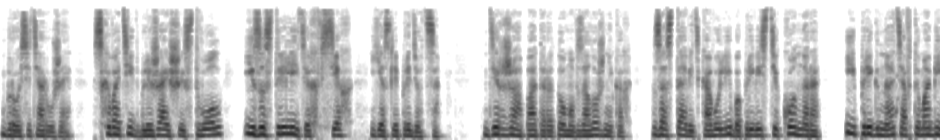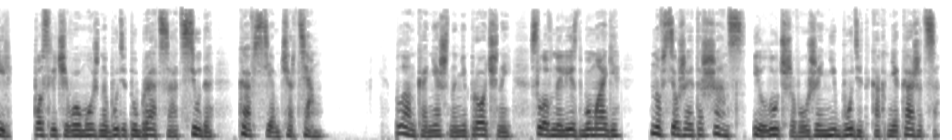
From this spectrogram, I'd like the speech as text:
бросить оружие, схватить ближайший ствол и застрелить их всех, если придется. Держа Паттера Тома в заложниках, заставить кого-либо привести Коннора и пригнать автомобиль, после чего можно будет убраться отсюда ко всем чертям. План, конечно, непрочный, словно лист бумаги, но все же это шанс, и лучшего уже не будет, как мне кажется.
